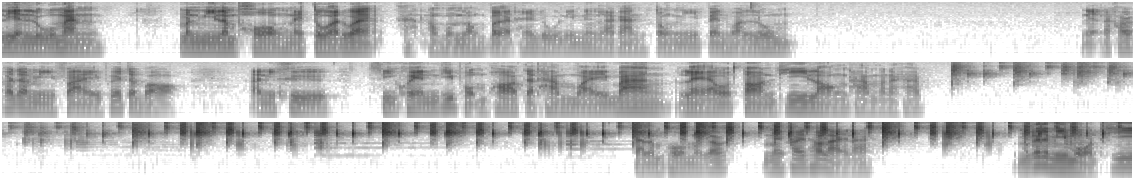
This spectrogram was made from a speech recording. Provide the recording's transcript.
เรียนรู้มัน มันมีลำโพงในตัวด้วยอะลองผมลองเปิดให้ดูนิดนึงแล้วกัน ตรงนี้เป็นวอลลุ่มเนี่ยแล้วเขาก็จะมีไฟเพื่อจะบอก อันนี้คือซีเควนซ์ที่ผมพอจะทำไว้บ้างแล้วตอนที่ลองทำนะครับแต่ลำโพงมันก็ไม่ค่อยเท่าไหร่นะ มันก็จะมีโหมดที่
